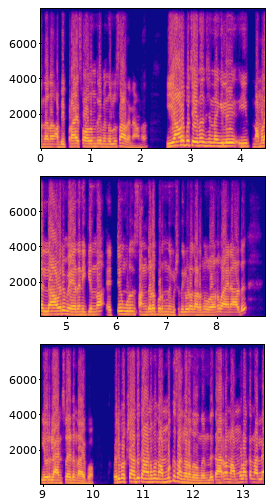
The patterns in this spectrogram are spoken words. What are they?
എന്താണ് അഭിപ്രായ സ്വാതന്ത്ര്യം എന്നുള്ള സാധനമാണ്. ഇയാളിപ്പോ ചെയ്യുന്നത് വെച്ചിട്ടുണ്ടെങ്കിൽ ഈ നമ്മളെല്ലാവരും വേദനിക്കുന്ന ഏറ്റവും കൂടുതൽ സങ്കടപ്പെടുന്ന നിമിഷത്തിലൂടെ കടന്നു പോവാണ് വയനാട് ഈ ഒരു ലാൻഡ് സ്ലൈഡ് ഉണ്ടായപ്പോ. ഒരുപക്ഷെ അത് കാണുമ്പോൾ നമുക്ക് സങ്കടം തോന്നുന്നുണ്ട്. കാരണം നമ്മളൊക്കെ നല്ല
